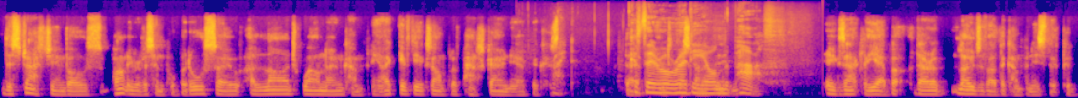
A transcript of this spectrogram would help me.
the strategy involves partly Riversimple, but also a large, well-known company. I give the example of Patagonia because right. because they're, they're already on the path. Exactly, yeah. But there are loads of other companies that could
